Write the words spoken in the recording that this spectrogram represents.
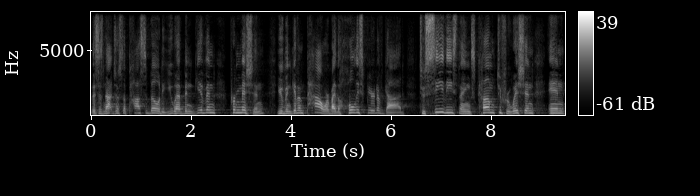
This is not just a possibility. You have been given permission, you've been given power by the Holy Spirit of God to see these things come to fruition in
